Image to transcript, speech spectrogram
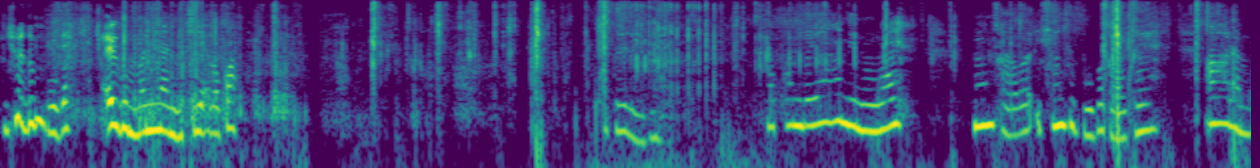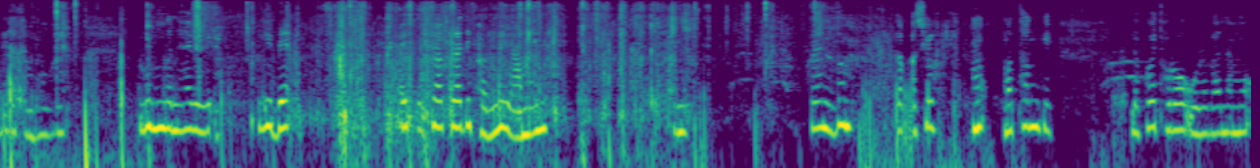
你去蹲铺去，哎滚吧！那你姐吧？ 밭에 레이브 마판도 야한데 농아에 농사가 이생수 부바가 오게 아 람비가 담호 그래 룸근 해게 이게 배 아이 고사 크라디 방네 야몽 아니 그래는 좀 랍아시오 뭐 마탕기 랍호에 돌아오라가나 뭐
